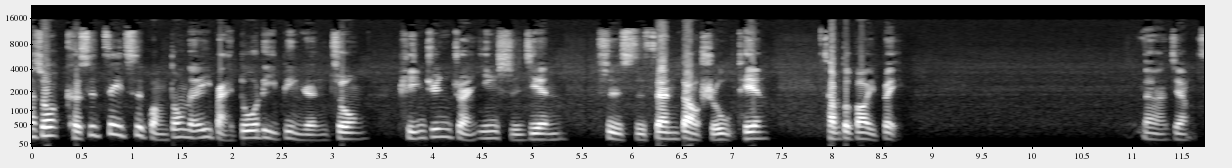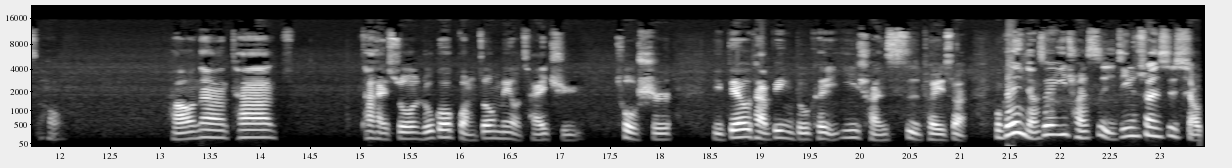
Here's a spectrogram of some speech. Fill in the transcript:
他说，可是这次广东的一百多例病人中，平均转阴时间是十三到十五天，差不多高一倍。那这样子哦，好，那他。他还说，如果广州没有采取措施，以 Delta 病毒可以一传四推算，我跟你讲，这个一传四已经算是小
